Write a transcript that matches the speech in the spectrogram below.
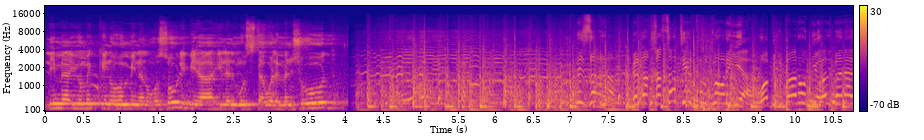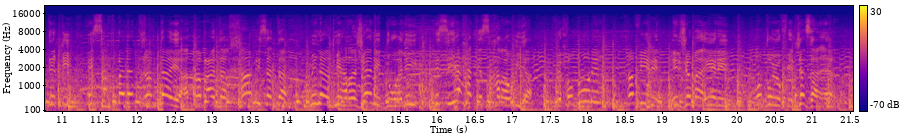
لما يمكنهم من الوصول بها إلى المستوى المنشود. بالزرنة بالرقصات الفولكلورية وبالبارود والبنادق استقبلت غرداية الطبعة الخامسة من المهرجان الدولي للسياحة الصحراوية بحضور غفير للجماهير وضيوف الجزائر.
